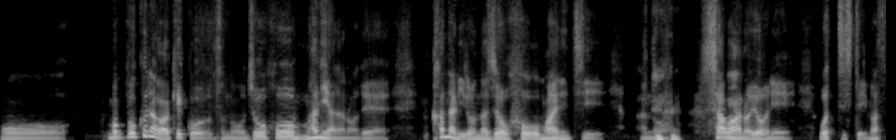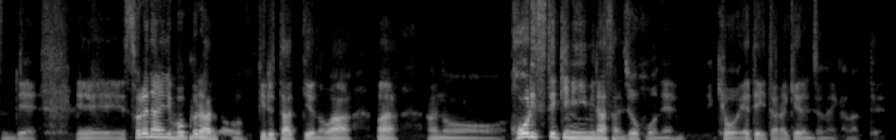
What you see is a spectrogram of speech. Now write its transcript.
おぼ僕らは結構その情報マニアなので、かなりいろんな情報を毎日、あの、シャワーのようにウォッチしていますんで、えーそれなりに僕らのフィルターっていうのは、まあ、あの、効率的に皆さん情報をね、今日得ていただけるんじゃないかなって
